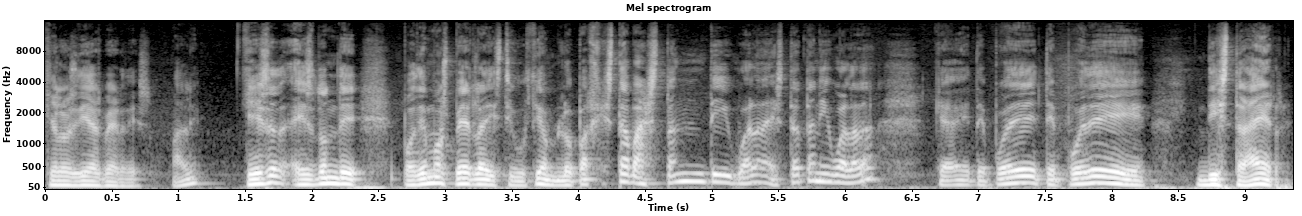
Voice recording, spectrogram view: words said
que los días verdes, ¿vale? Que es, donde podemos ver la distribución. Lopaje está bastante igualada, está tan igualada que te puede, te puede distraer.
